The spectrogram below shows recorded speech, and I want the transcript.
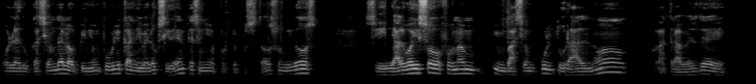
o la educación de la opinión pública a nivel occidente, señor, porque pues Estados Unidos, si algo hizo, fue una invasión cultural, ¿no? A través de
